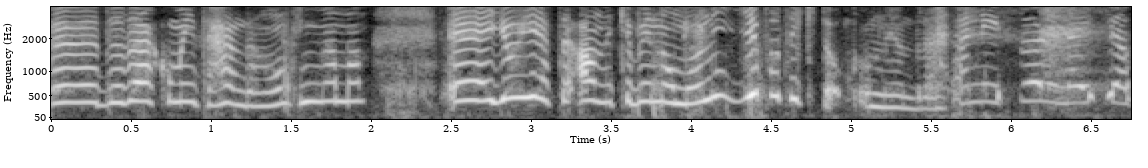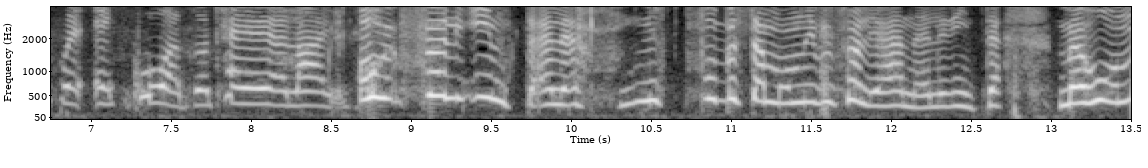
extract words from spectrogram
Eh, Det där kommer inte hända någonting mamma. Eh, Jag heter Annika B009 på TikTok om ni undrar. Hörni, följ mig så jag får ett kod. Då kan jag göra live. Och följ inte, eller ni får bestämma om ni vill följa henne eller inte. Men hon,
